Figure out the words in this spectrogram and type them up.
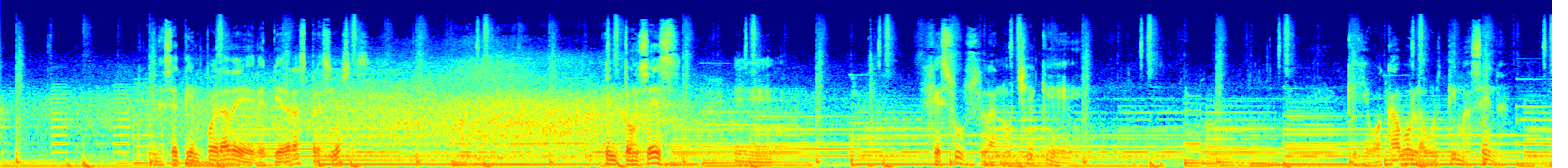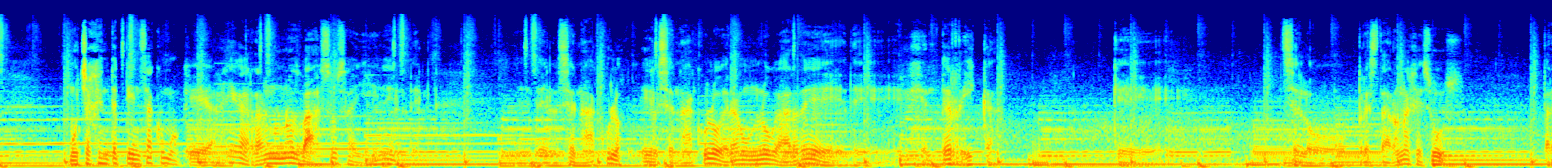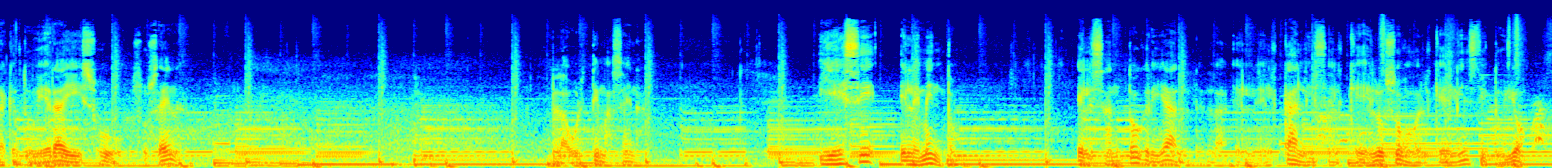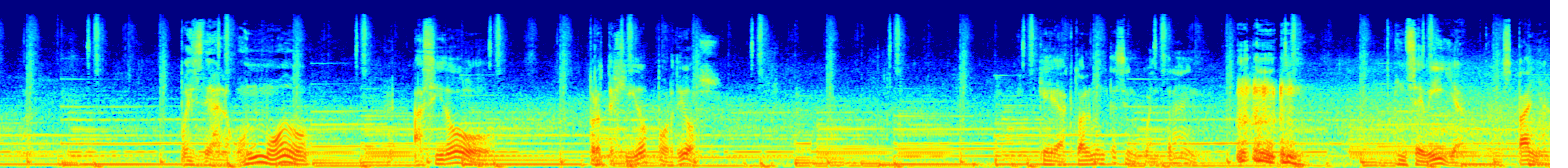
En ese tiempo era de, piedras preciosas. Entonces, eh, Jesús, la noche que, que llevó a cabo la última cena, mucha gente piensa como que agarraron unos vasos ahí del, cenáculo. el cenáculo era un lugar de, gente rica que se lo prestaron a Jesús para que tuviera ahí su, su cena. La última cena. Y ese elemento, el santo grial, cáliz, el que él usó, el que él instituyó, pues de algún modo ha sido protegido por Dios, que actualmente se encuentra en, en Sevilla, en España.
